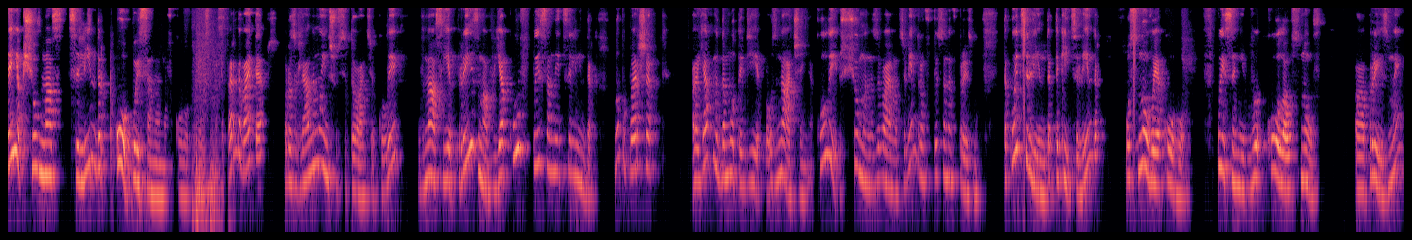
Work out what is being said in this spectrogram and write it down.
Це якщо в нас циліндр описано навколо призми. Тепер давайте розглянемо іншу ситуацію, коли в нас є призма, в яку вписаний циліндр. Ну, по-перше, як ми дамо тоді означення? Коли, що ми називаємо циліндром, вписаним в призму? Такий циліндр, такий циліндр, основи якого вписані в кола основ призми,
